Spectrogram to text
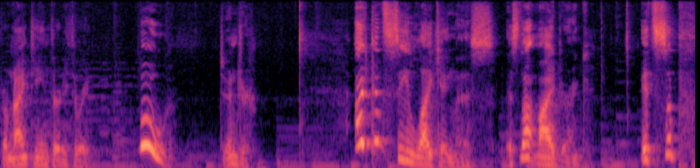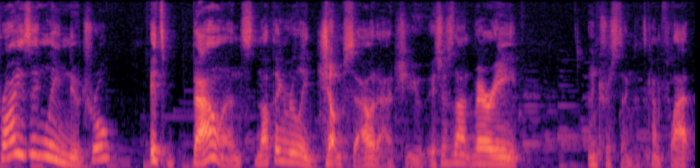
from 1933. Woo! Ginger. I can see liking this. It's not my drink. It's surprisingly neutral. It's balanced. Nothing really jumps out at you. It's just not very interesting. It's kind of flat.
